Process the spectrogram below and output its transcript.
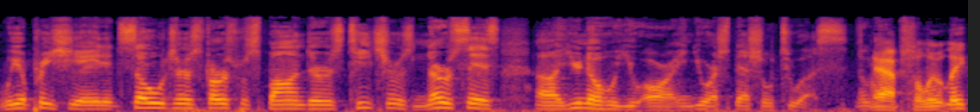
We appreciate it. Soldiers, first responders, teachers, nurses, uh, you know who you are, and you are special to us. No. Absolutely.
